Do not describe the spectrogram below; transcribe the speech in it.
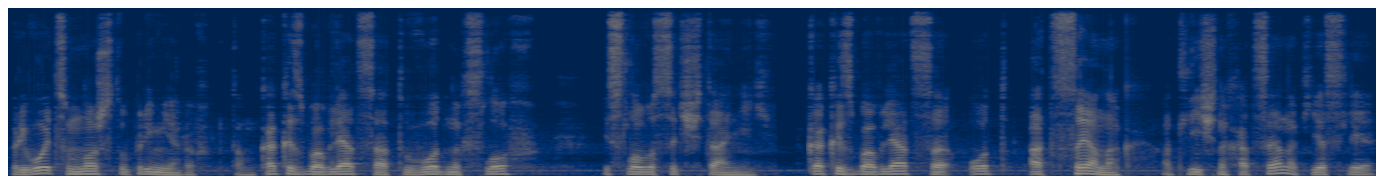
Приводится множество примеров. Там, как избавляться от вводных слов и словосочетаний. Как избавляться от оценок, от личных оценок, если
